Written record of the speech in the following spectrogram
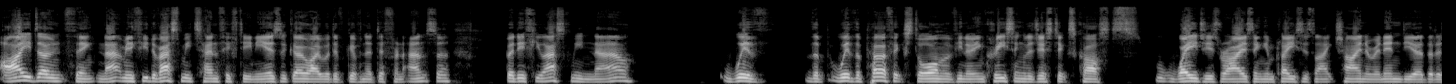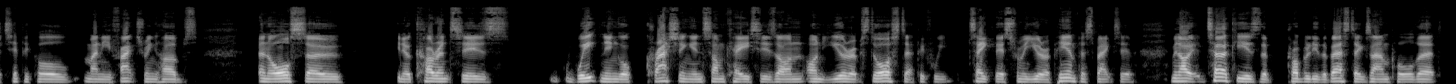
I don't think now. I mean, if you'd have asked me 10, 15 years ago, I would have given a different answer. But if you ask me now, with the with the perfect storm of you know increasing logistics costs, wages rising in places like China and India that are typical manufacturing hubs, and also you know currencies weakening or crashing in some cases on on Europe's doorstep. If we take this from a European perspective, I mean I, Turkey is the probably the best example that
